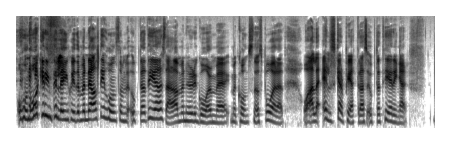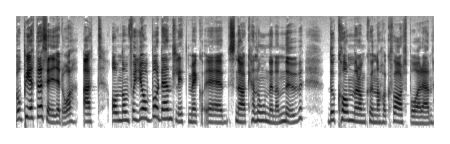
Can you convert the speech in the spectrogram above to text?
Och hon åker inte längdskidor men det är alltid hon som uppdaterar så här, men hur det går med, med konstnärsspåret. Och alla älskar Petras uppdateringar. Och Petra säger då att om de får jobba ordentligt med eh, snökanonerna nu, då kommer de kunna ha kvar spåren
